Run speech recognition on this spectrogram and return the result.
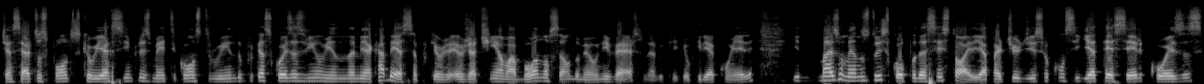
tinha certos pontos que eu ia simplesmente construindo porque as coisas vinham indo na minha cabeça, porque eu, já tinha uma boa noção do meu universo, né, do que, que eu queria com ele, e mais ou menos do escopo dessa história. E a partir disso eu conseguia tecer coisas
